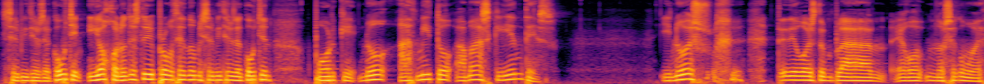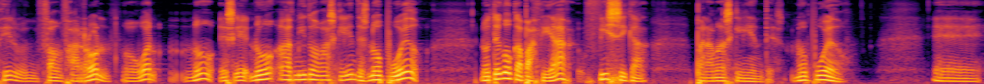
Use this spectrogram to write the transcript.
servicios de coaching. Y ojo, no te estoy promocionando mis servicios de coaching porque no admito a más clientes. Y no es, te digo esto en plan, no sé cómo decir, fanfarrón. O bueno, no, es que no admito a más clientes, no puedo. No tengo capacidad física para más clientes, no puedo. Eh,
